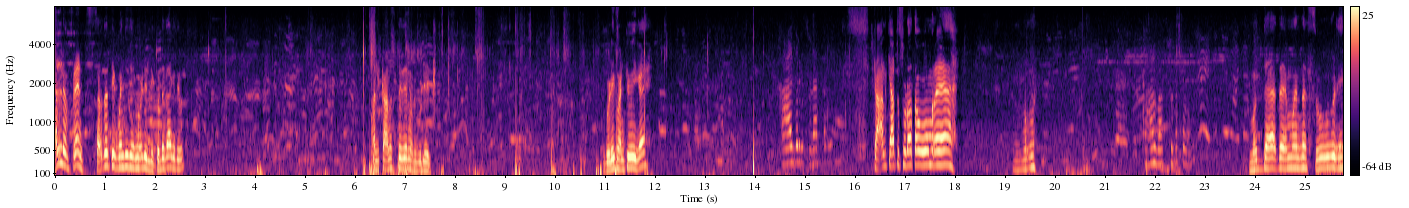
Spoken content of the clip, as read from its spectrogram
Hello friends ಸವದತ್ತಿಗೆ ಬಂದಿದ್ದೀವಿ ನೋಡಿ, ಇಲ್ಲಿ ಗುಡ್ಡದಾಗಿದ್ದೀವಿ ಅಲ್ಲಿ ಕಾಣಿಸ್ತಿದೆ ನೋಡಿ ಗುಡಿ. ಗುಡಿಗೆ ಹೊಂಟಿವಿ ಈಗ. ಕಾಲು ಕೆಟ್ಟ ಸುಡತಾವ ಸುಡತಾವ ಮುದ್ದಾದ ಮನಸ್ಸೂಳೆ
